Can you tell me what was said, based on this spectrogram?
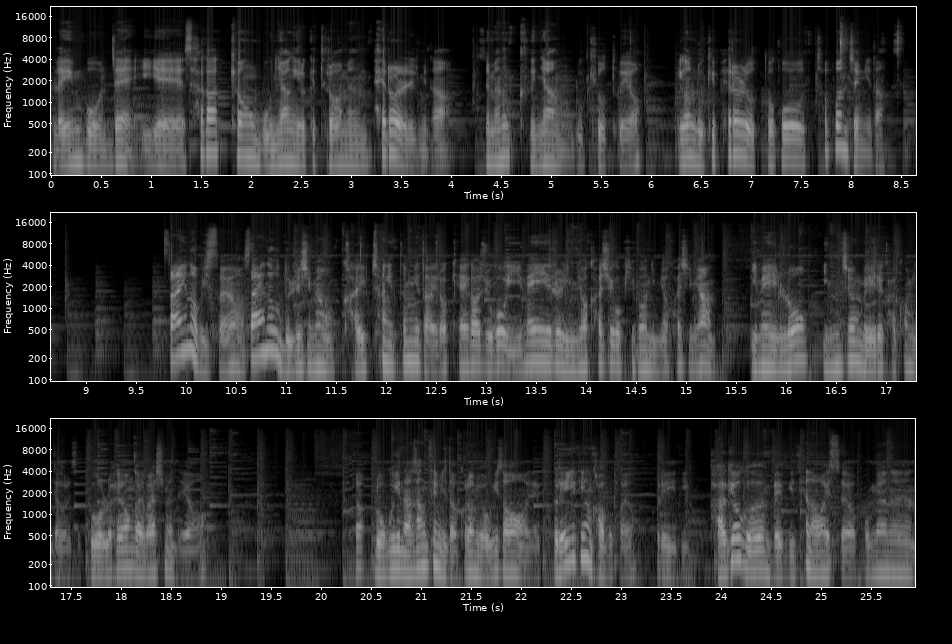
레인보우인데 이게 사각형 모양이 이렇게 들어가면 패러렐입니다. 쓰면 그냥 루키 오토예요. 이건 루키 패러렐 오토고 첫 번째입니다 사인업 있어요. 사인업 누르시면 가입창이 뜹니다. 이렇게 해가지고 이메일을 입력하시고 비번 입력하시면 이메일로 인증 메일이 갈 겁니다. 그래서 그걸로 회원가입 하시면 돼요. 자, 로그인한 상태입니다. 그럼 여기서 그레이딩 가볼까요? 그레이딩. 가격은 맨 밑에 나와 있어요. 보면은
